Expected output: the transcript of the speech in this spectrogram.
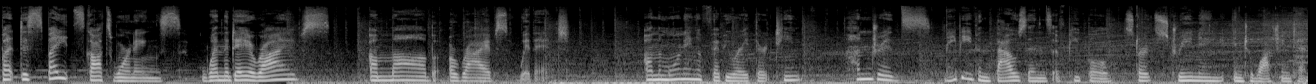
But despite Scott's warnings, when the day arrives, a mob arrives with it. On the morning of February 13th, hundreds, maybe even thousands of people start streaming into Washington.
